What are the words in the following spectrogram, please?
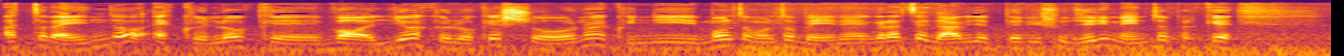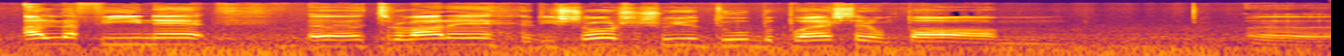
attraendo è quello che voglio, è quello che sono e quindi molto molto bene. Grazie Davide per il suggerimento perché alla fine eh, trovare risorse su YouTube può essere un po'... Eh,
